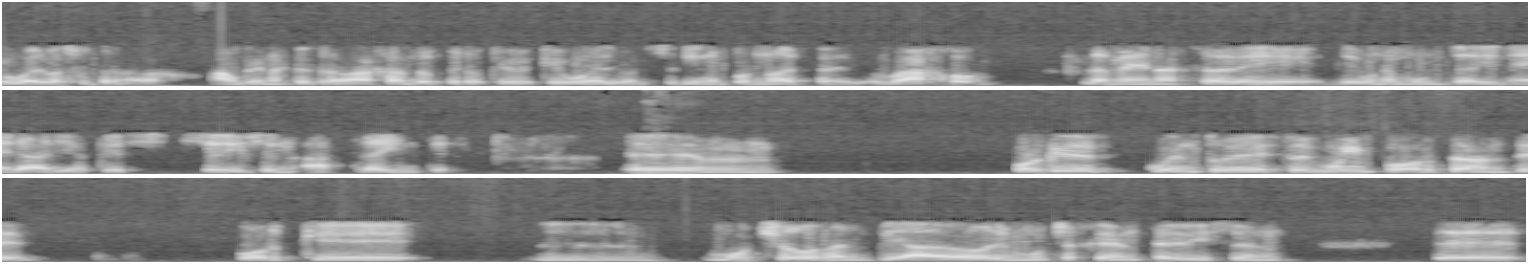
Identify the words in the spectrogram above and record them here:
vuelva a su trabajo, aunque no esté trabajando, pero que, que vuelvan, se tiene por no despedir, bajo la amenaza de, de una multa dineraria que se dicen a 30. Eh, ¿Por qué cuento esto? Es muy importante porque muchos empleadores, mucha gente dicen, te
